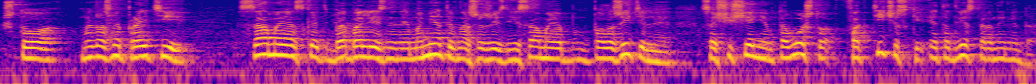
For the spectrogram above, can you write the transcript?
что мы должны пройти самые, так сказать, болезненные моменты в нашей жизни и самые положительные с ощущением того, что фактически это две стороны медали.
